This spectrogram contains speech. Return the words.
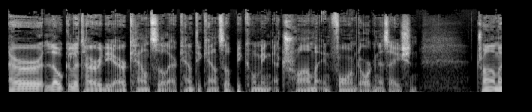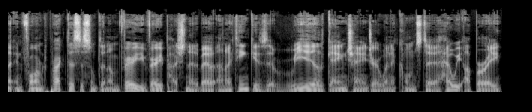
our local authority, our council, our county council becoming a trauma informed organisation trauma informed practice is something I'm very, very passionate about, and I think is a real game changer when it comes to how we operate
